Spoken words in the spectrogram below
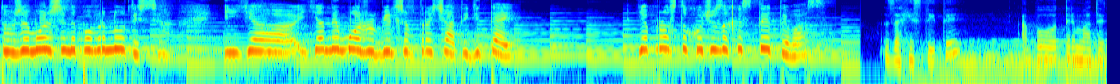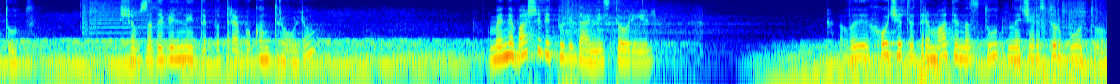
то вже можеш і не повернутися. І я. я не можу більше втрачати дітей. Я просто хочу захистити вас. Захистити або тримати тут, щоб задовільнити потребу контролю. Ми не ваша відповідальність, Торіель. Ви хочете тримати нас тут не через турботу,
